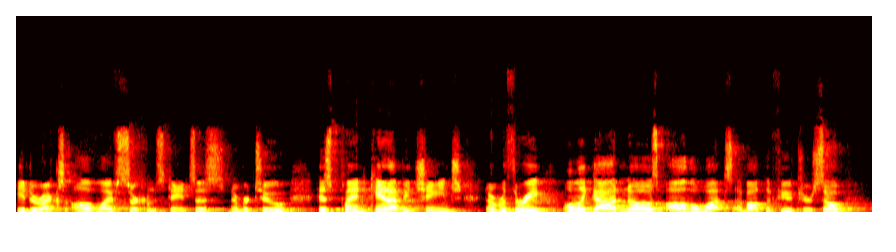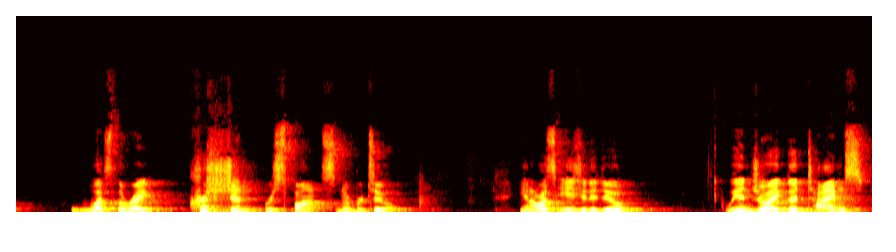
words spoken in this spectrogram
He directs all of life's circumstances. Number two, His plan cannot be changed. Number three, only God knows all the what's about the future. So, what's the right Christian response? Number two. You know what's easy to do? We enjoy good times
